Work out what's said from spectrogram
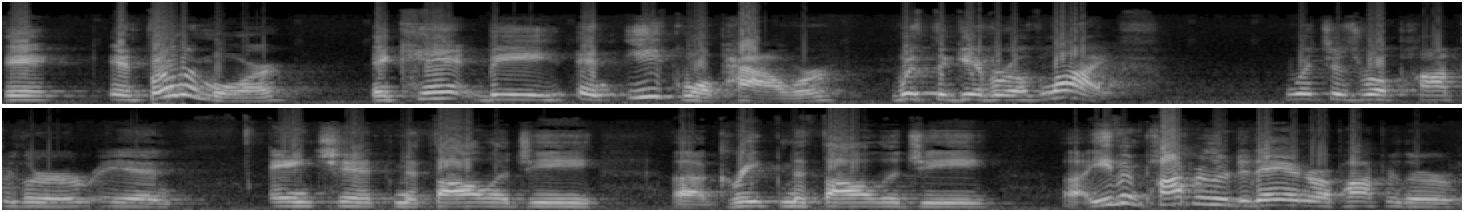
It, and furthermore, it can't be an equal power with the giver of life, which is real popular in ancient mythology, uh, Greek mythology, uh, even popular today in our popular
